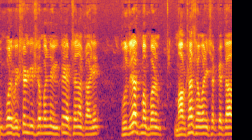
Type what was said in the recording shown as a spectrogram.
ઉપર વેસ્ટર્ન ડિસ્ટર્બન્સના ઇન્ટરેક્શનના કારણે ગુજરાતમાં પણ માવઠા થવાની શક્યતા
